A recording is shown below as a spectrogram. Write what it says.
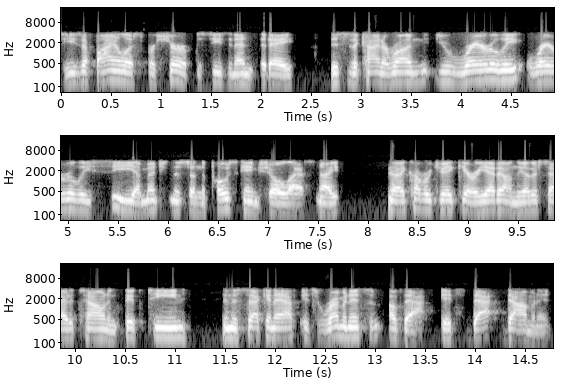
He's a finalist for sure if the season ends today. This is a kind of run you rarely, rarely see. I mentioned this on the post game show last night. You know, I covered Jake Arrieta on the other side of town in 15 in the second half. It's reminiscent of that. It's that dominant.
